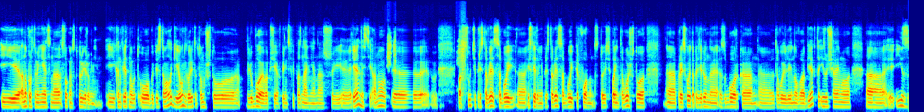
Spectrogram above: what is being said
И оно просто меняется на соконструирование. И конкретно вот об эпистемологии он говорит о том, что любое вообще, в принципе, познание нашей реальности, оно, по сути, представляет собой, исследование представляет собой перформанс, то есть в плане того, что происходит определенная сборка того или иного объекта, изучаемого, из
